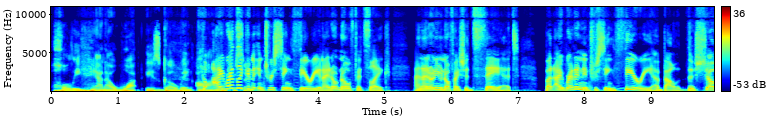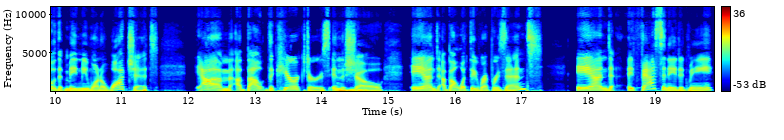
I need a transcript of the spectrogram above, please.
Holy Hannah, what is going on? So I read like an interesting theory, and I don't know if it's like, and I don't even know if I should say it, but I read an interesting theory about the show that made me want to watch it. Um, about the characters in the Mm-hmm. show and about what they represent. And it fascinated me.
